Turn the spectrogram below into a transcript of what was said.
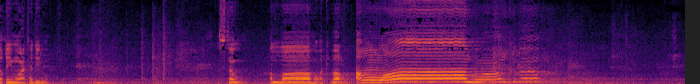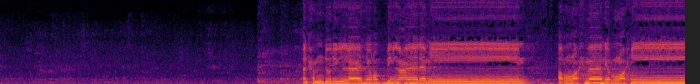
استقيموا واعتدلوا. استووا الله أكبر. الله أكبر. الحمد لله رب العالمين. الرحمن الرحيم.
